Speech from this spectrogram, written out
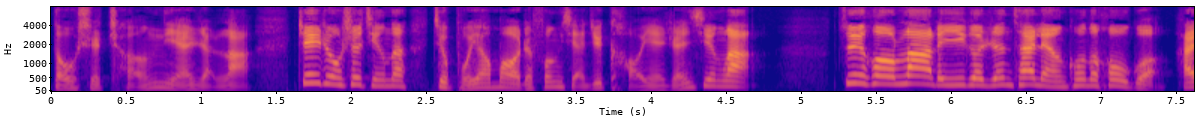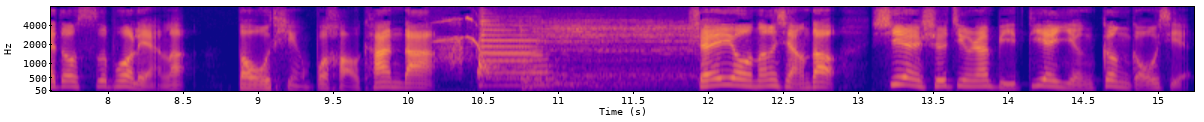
都是成年人了，这种事情呢，就不要冒着风险去考验人性了。最后落了一个人财两空的后果，还都撕破脸了，都挺不好看的。谁又能想到，现实竟然比电影更狗血？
